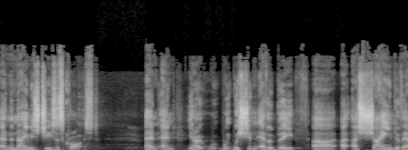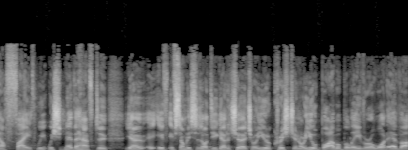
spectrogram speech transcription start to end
and the name is Jesus Christ. And, and you know, we, we shouldn't ever be uh, ashamed of our faith. We, we should never have to, you know, if, if somebody says, Oh, do you go to church? Or are you a Christian? Or are you a Bible believer? Or whatever,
